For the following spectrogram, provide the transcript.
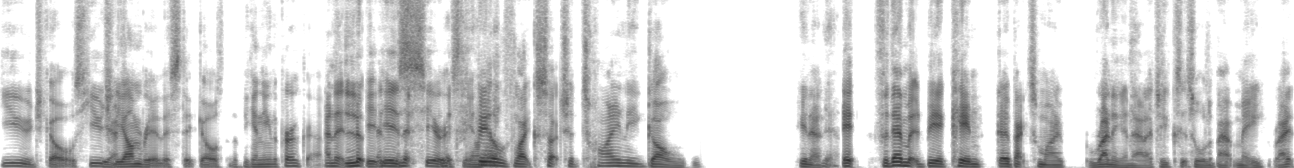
huge goals, hugely unrealistic goals at the beginning of the program. and it look It and- is and seriously it feels like such a tiny goal. You know Yeah. it for them it'd be akin go back to my running analogy because it's all about me right?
